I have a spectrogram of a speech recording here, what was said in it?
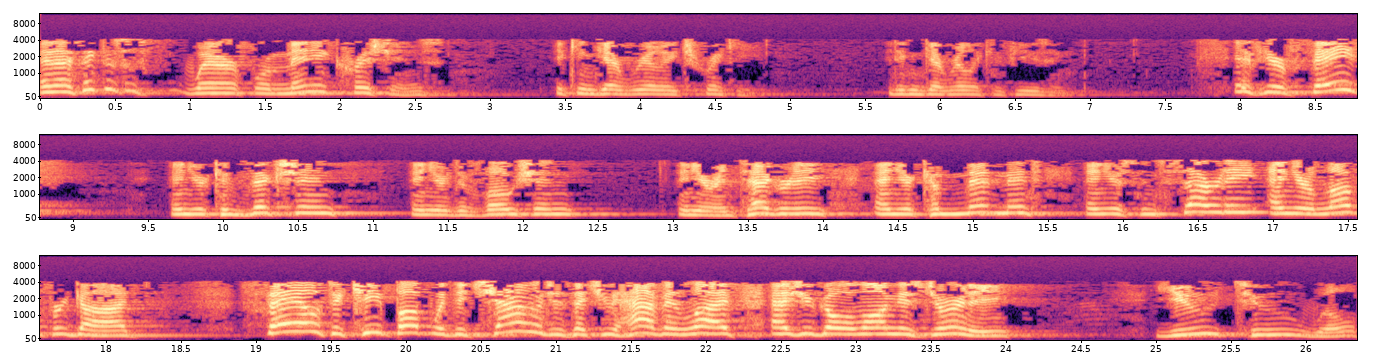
And I think this is where, for many Christians, it can get really tricky. It can get really confusing. If your faith and your conviction and your devotion and your integrity and your commitment and your sincerity and your love for God fail to keep up with the challenges that you have in life as you go along this journey, you too will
